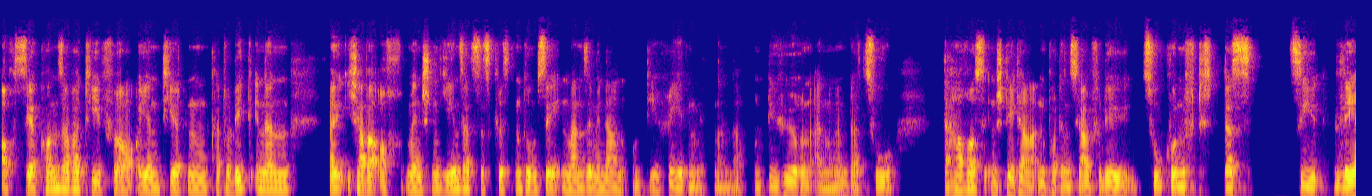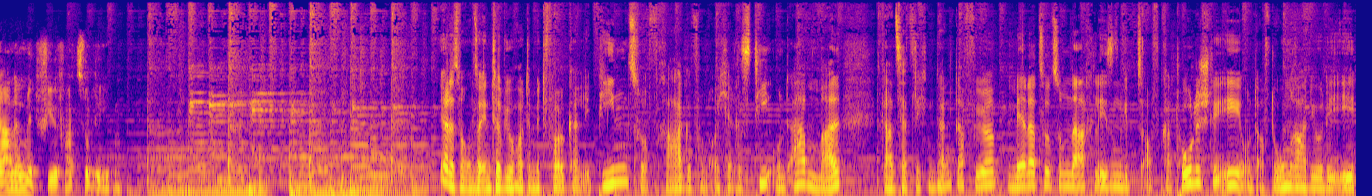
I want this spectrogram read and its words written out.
auch sehr konservativ orientierten KatholikInnen. Ich habe auch Menschen jenseits des Christentums in meinen Seminaren und die reden miteinander und die hören einander zu. Daraus entsteht ja ein Potenzial für die Zukunft, dass sie lernen, mit Vielfalt zu leben. Ja, das war unser Interview heute mit Volker Lepin zur Frage von Eucharistie und Abendmahl. Ganz herzlichen Dank dafür. Mehr dazu zum Nachlesen gibt es auf katholisch.de und auf domradio.de.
